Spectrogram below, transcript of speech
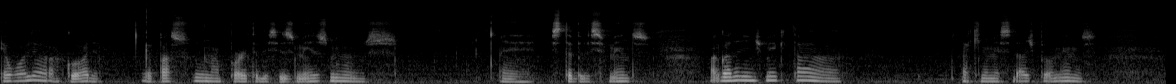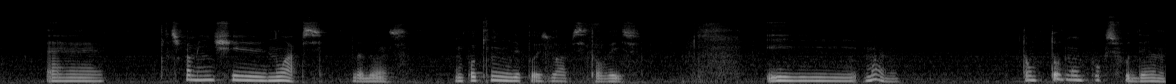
Eu olho agora, eu passo na porta desses mesmos é, estabelecimentos. Agora a gente meio que tá aqui na minha cidade pelo menos. É, praticamente no ápice da doença. Um pouquinho depois do ápice, talvez. E, mano, então todo mundo um pouco se fudendo.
